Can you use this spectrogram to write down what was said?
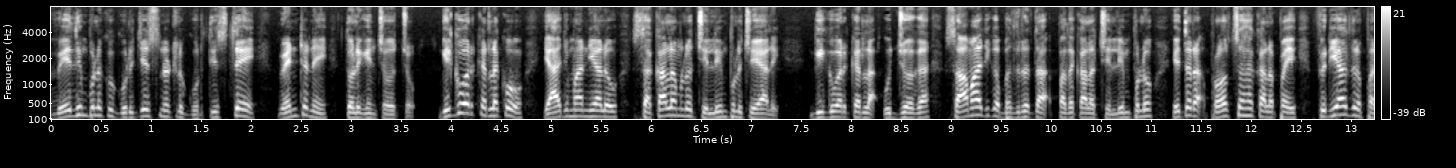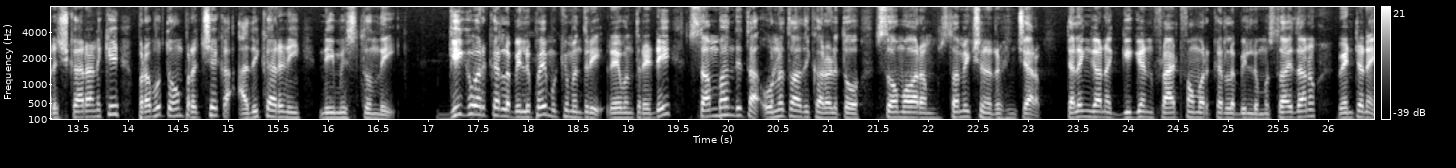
వేధింపులకు గురి చేసినట్లు గుర్తిస్తే వెంటనే తొలగించవచ్చు. గిగ్ వర్కర్లకు యాజమాన్యాలు సకాలంలో చెల్లింపులు చేయాలి. గిగ్ వర్కర్ల ఉద్యోగ సామాజిక భద్రత పథకాల చెల్లింపులు ఇతర ప్రోత్సాహకాలపై ఫిర్యాదుల పరిష్కారానికి ప్రభుత్వం ప్రత్యేక అధికారిని నియమిస్తుంది. గిగ్ వర్కర్ల బిల్లుపై ముఖ్యమంత్రి రేవంత్ రెడ్డి సంబంధిత ఉన్నతాధికారులతో సోమవారం సమీక్ష నిర్వహించారు. తెలంగాణ గిగ్ అండ్ ప్లాట్ఫామ్ వర్కర్ల బిల్లు ముసాయిదాను వెంటనే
